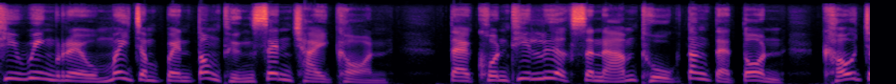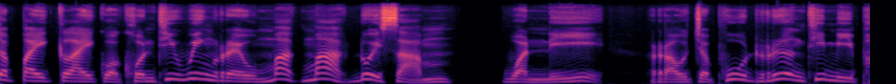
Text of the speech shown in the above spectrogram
ที่วิ่งเร็วไม่จำเป็นต้องถึงเส้นชัยก่อน แต่คนที่เลือกสนามถูกตั้งแต่ต้น เขาจะไปไกลกว่าคนที่วิ่งเร็วมากๆด้วยซ้ำวันนี้เราจะพูดเรื่องที่มีพ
